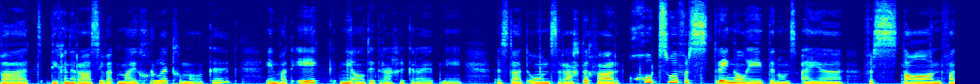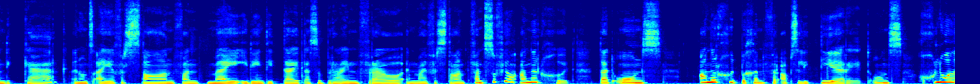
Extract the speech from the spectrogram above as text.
wat die generasie wat my groot gemaak het en wat ek nie altyd reg gekry het nie, is dat ons regtig waar God so verstrengel het in ons eie verstaan van die kerk, in ons eie verstaan van my identiteit as 'n bruin vrou en my verstaan van soveel ander goed dat ons ander goed begin verabsoluteer het. Ons glo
